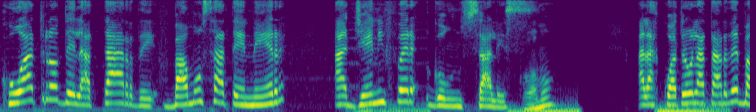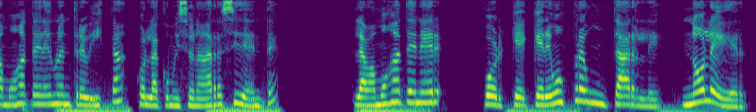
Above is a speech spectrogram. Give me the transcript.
4 de la tarde. Vamos a tener a Jennifer González. ¿Cómo? A las 4 de la tarde vamos a tener una entrevista con la comisionada residente. La vamos a tener porque queremos preguntarle, no leer,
